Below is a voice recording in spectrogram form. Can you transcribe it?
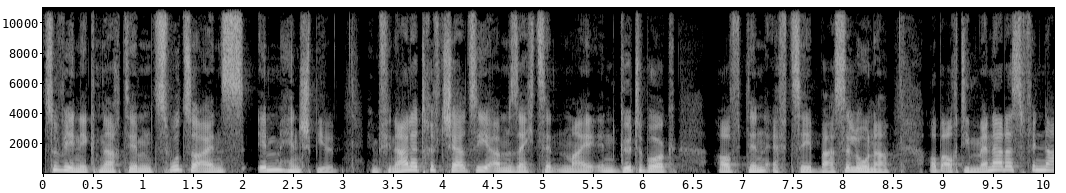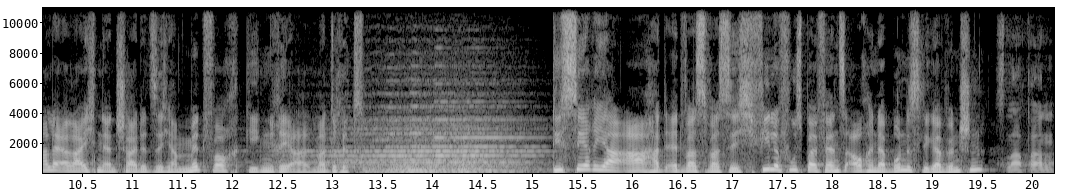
zu wenig nach dem 2 zu 1 im Hinspiel. Im Finale trifft Chelsea am 16. Mai in Göteborg auf den FC Barcelona. Ob auch die Männer das Finale erreichen, entscheidet sich am Mittwoch gegen Real Madrid. Die Serie A hat etwas, was sich viele Fußballfans auch in der Bundesliga wünschen. Zlatan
